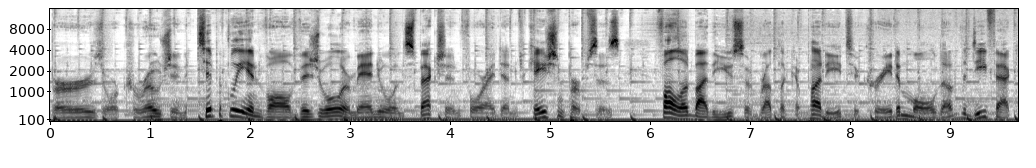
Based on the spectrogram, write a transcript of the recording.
burrs, or corrosion typically involve visual or manual inspection for identification purposes, followed by the use of replica putty to create a mold of the defect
